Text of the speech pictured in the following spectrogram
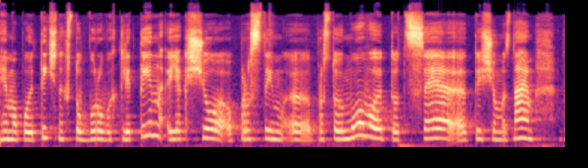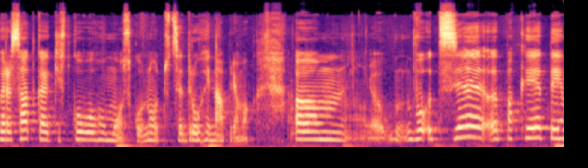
гемопоетичних стовбурових клітин. Якщо простим, е, простою мовою, то це е, те, що ми знаємо, пересадка кісткового мозку. Ну, це другий напрямок. Ем, Це пакети,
